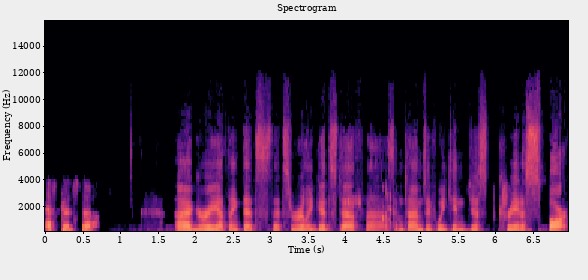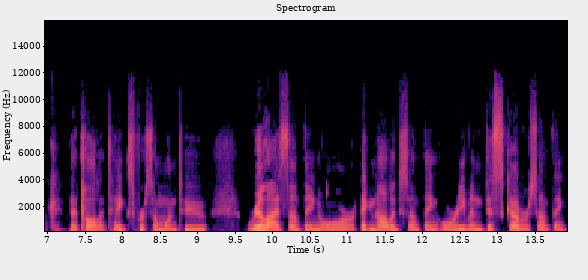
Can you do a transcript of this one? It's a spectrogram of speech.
That's good stuff. I agree. I think that's that's really good stuff. Uh, sometimes if we can just create a spark, that's all it takes for someone to realize something or acknowledge something or even discover something.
